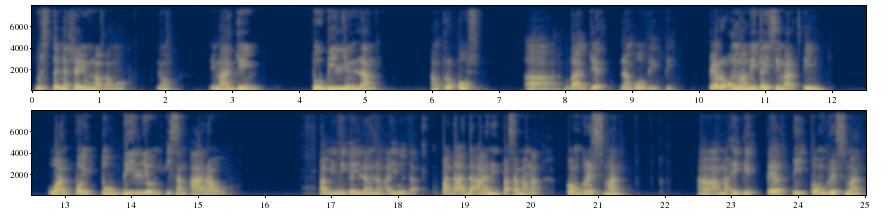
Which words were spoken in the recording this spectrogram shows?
Gusto niya siya yung mabango no? Imagine 2 billion lang ang proposed ah, budget ng OBP. Pero kung mamigay si Martin, 1.2 billion isang araw. Pamimigay lang ng ayuda. Padadaanin pa sa mga congressman. Ah, mahigit 30 congressman.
